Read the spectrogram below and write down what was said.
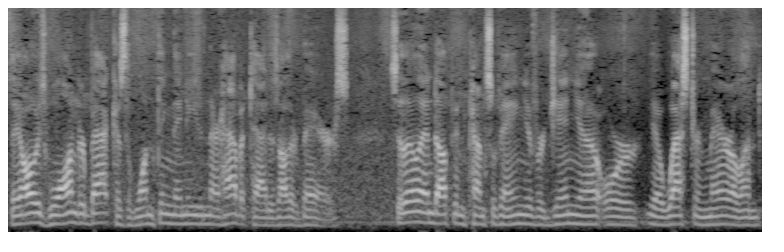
They always wander back because the one thing they need in their habitat is other bears. So they'll end up in Pennsylvania, Virginia, or you know, western Maryland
